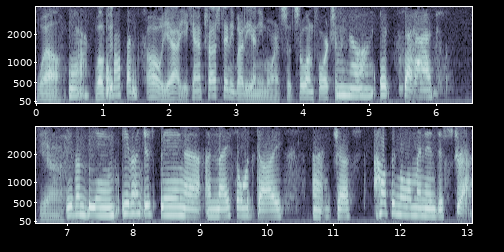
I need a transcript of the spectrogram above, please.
Well. Yeah. Well, it good. happens. Oh yeah, you can't trust anybody anymore. It's it's so unfortunate. No, it's sad. Yeah. Even being, even just being a, a nice old guy and just helping a woman in distress.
